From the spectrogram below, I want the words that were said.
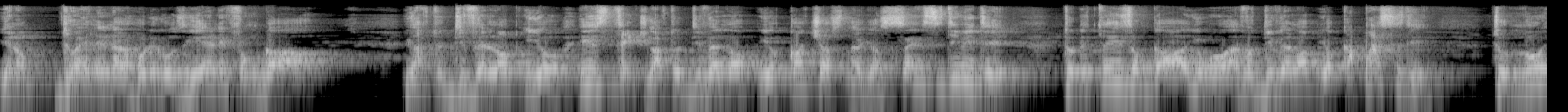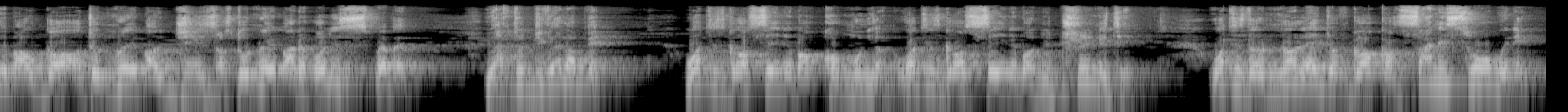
you know, dwelling in the Holy Ghost, hearing from God. You have to develop your instinct. You have to develop your consciousness, your sensitivity to the things of God. You have to develop your capacity to know about God, to know about Jesus, to know about the Holy Spirit. You have to develop it. What is God saying about communion? What is God saying about the Trinity? What is the knowledge of God concerning soul winning?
